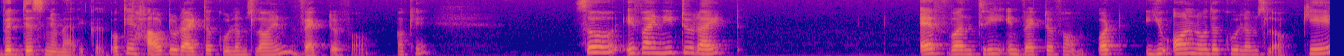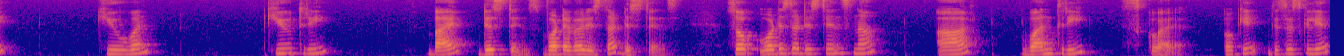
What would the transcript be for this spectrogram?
with this numerical. Okay, how to write the Coulomb's law in vector form. Okay. So if I need to write F13 in vector form, what you all know the Coulomb's law. K, Q1, Q3, by distance whatever is the distance. So what is the distance now? R 1 3 square. Okay this is clear?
